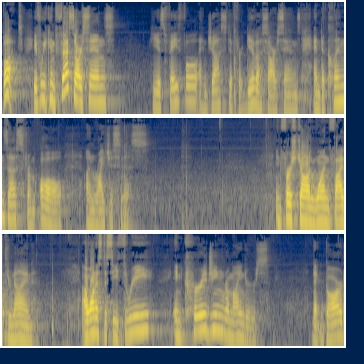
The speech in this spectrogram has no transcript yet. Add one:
But if we confess our sins, he is faithful and just to forgive us our sins and to cleanse us from all unrighteousness. In 1 John 1 5 through 9, I want us to see three encouraging reminders that guard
